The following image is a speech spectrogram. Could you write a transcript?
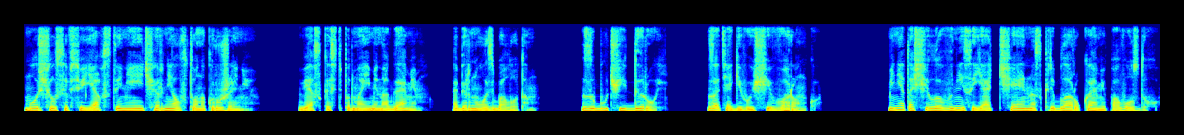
Морщился все явственнее и чернел в тон окружению. Вязкость под моими ногами обернулась болотом, зыбучей дырой, затягивающий в воронку. Меня тащило вниз, и я отчаянно скребла руками по воздуху.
